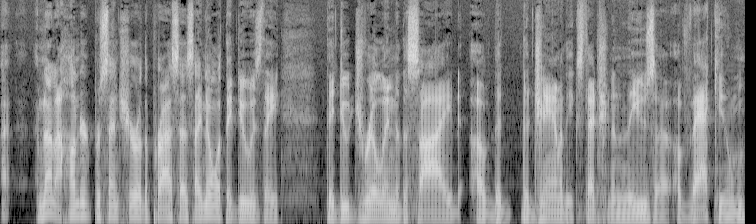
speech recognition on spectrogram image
I'm not a hundred percent sure of the process. I know what they do is they, they do drill into the side of the the jamb of the extension, and they use a, a vacuum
